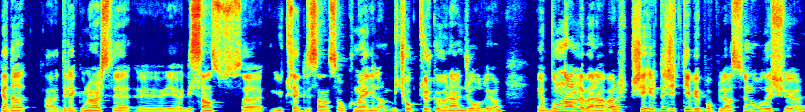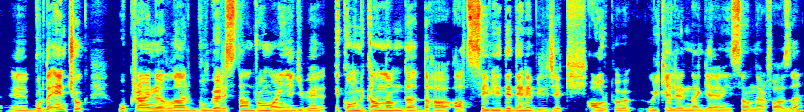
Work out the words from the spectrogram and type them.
ya da direkt üniversite e, lisansa, yüksek lisansa okumaya gelen birçok Türk öğrenci oluyor. E, bunlarla beraber şehirde ciddi bir popülasyona ulaşıyor. E, burada en çok Ukraynalılar, Bulgaristan, Romanya gibi ekonomik anlamda daha alt seviyede denebilecek Avrupa ülkelerinden gelen insanlar fazla.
